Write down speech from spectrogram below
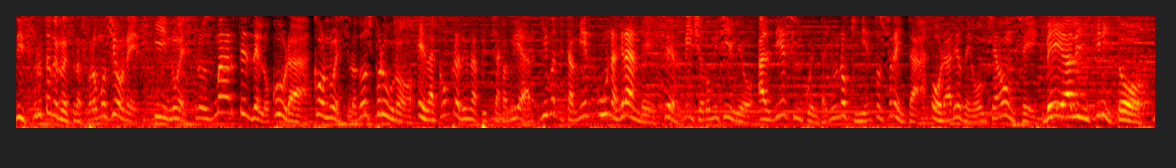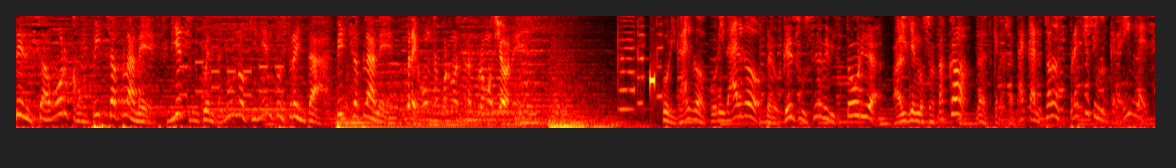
Disfruta de nuestras promociones y nuestros martes de locura. Con nuestro 2x1, en la compra de una pizza familiar, llévate también una grande. Servicio a domicilio al 1051-530, horario de 11 a 11. Ve al infinito del sabor con Pizza Planet. 1051-530. Pizza Planet. Pregunta por nuestras promociones. Curidalgo, Curidalgo. ¿Pero qué sucede, Victoria? ¿Alguien nos ataca? Los que nos atacan son los precios increíbles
